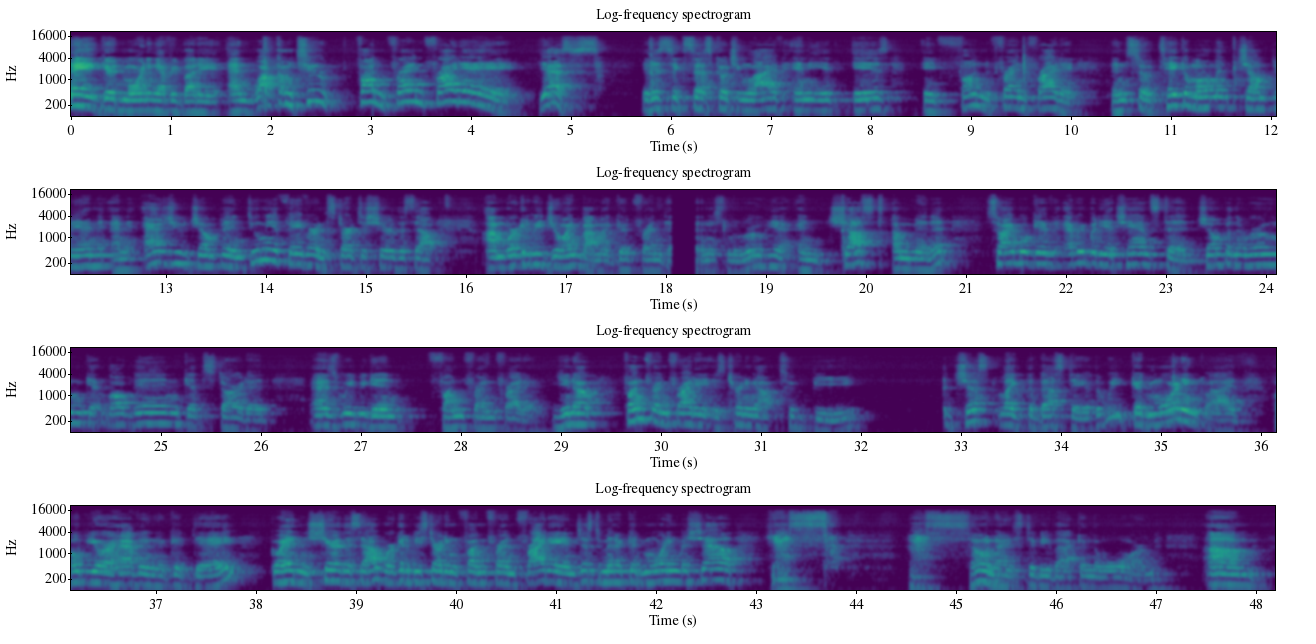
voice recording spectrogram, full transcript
Hey, good morning, everybody, and welcome to Fun Friend Friday. Yes, it is Success Coaching Live, and it is a Fun Friend Friday. And so take a moment, jump in, and as you jump in, do me a favor and start to share this out. Um, we're going to be joined by my good friend Dennis LaRue here in just a minute. So I will give everybody a chance to jump in the room, get logged in, get started as we begin Fun Friend Friday. You know, Fun Friend Friday is turning out to be just like the best day of the week. Good morning, Clyde. Hope you are having a good day. Go ahead and share this out. We're going to be starting Fun Friend Friday in just a minute. Good morning, Michelle. Yes, so nice to be back in the warm. Um,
